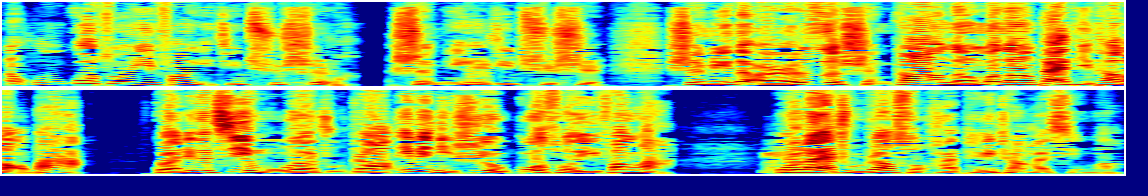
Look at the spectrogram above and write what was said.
那无过错一方已经去世了，沈明已经去世，沈明的儿子沈刚能不能代替他老爸管这个继母要主张？因为你是有过错一方啊，我来主张损害赔偿还行吗？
